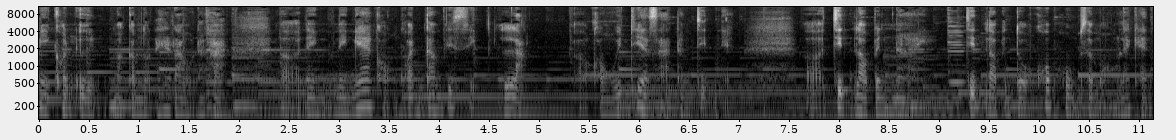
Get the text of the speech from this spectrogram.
มีคนอื่นมากำหนดให้เรานะคะในในแง่ของควอนตัมฟิสิกส์หลักของวิทยาศาสตร์ทางจิตเนี่ยจิตเราเป็นนาย จิตเราเป็นตัวควบคุมสมองและแขน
